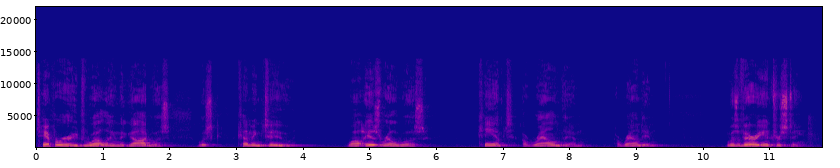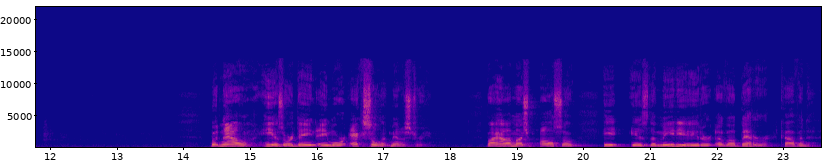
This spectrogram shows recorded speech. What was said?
temporary dwelling that God was, was coming to while Israel was camped around them, around him, was very interesting. But now he has ordained a more excellent ministry by how much also he is the mediator of a better covenant,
